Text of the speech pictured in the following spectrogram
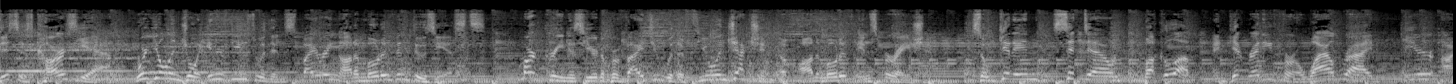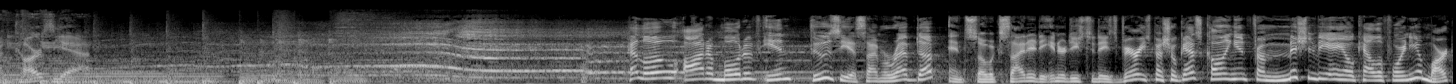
This is Cars Yeah, where you'll enjoy interviews with inspiring automotive enthusiasts. Mark Green is here to provide you with a fuel injection of automotive inspiration. So get in, sit down, buckle up, and get ready for a wild ride here on Cars Yeah. Hello, automotive enthusiasts. I'm revved up and so excited to introduce today's very special guest calling in from Mission Viejo, California, Mark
